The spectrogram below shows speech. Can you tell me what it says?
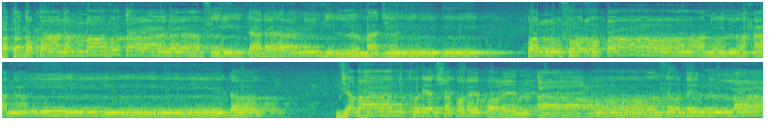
فقد قال الله تعالى في كلامه المجيد والفرقان الحميد জবান খুলে সকলে পড়েন আউযু বিল্লাহি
